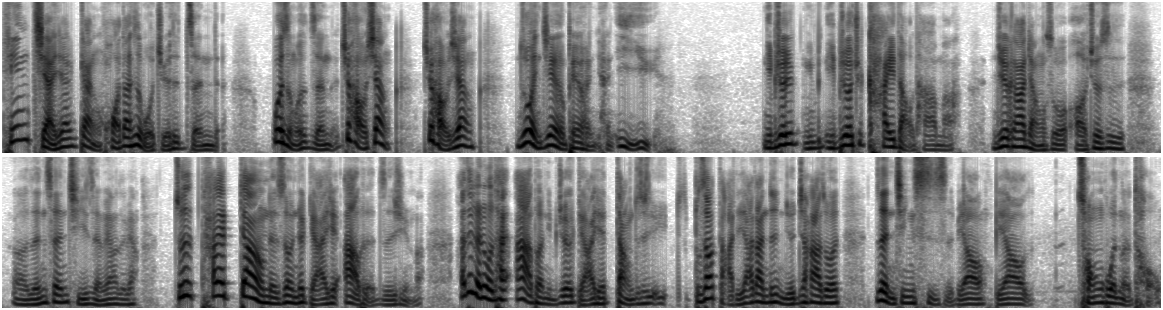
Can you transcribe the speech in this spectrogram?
听起来像干话，但是我觉得是真的。为什么是真的？就好像就好像，如果你今天有朋友很很抑郁，你不就你你不就去开导他吗？你就跟他讲说，哦，就是呃，人生其实怎么样怎么样，就是他在 down 的时候，你就给他一些 up 的资讯嘛。啊这个如果太 up，你不就会给他一些 down，就是不是要打击他，但是你就叫他说认清事实，不要不要冲昏了头，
